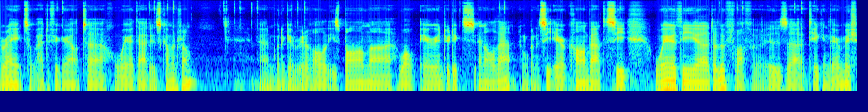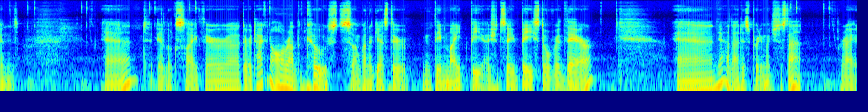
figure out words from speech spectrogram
Right, so we had to figure out uh, where that is coming from. And I'm going to get rid of all of these bomb, uh, well, air interdicts and all that. And we're going to see air combat to see where the uh, the Luftwaffe is uh, taking their missions. And it looks like they're uh, they're attacking all around the coast. So I'm going to guess they're they might be, I should say, based over there. And yeah, that is pretty much just that, right?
